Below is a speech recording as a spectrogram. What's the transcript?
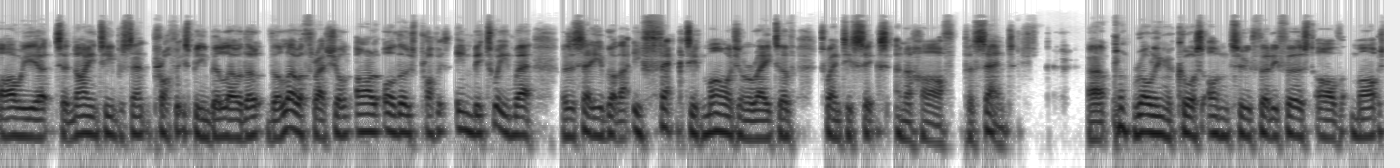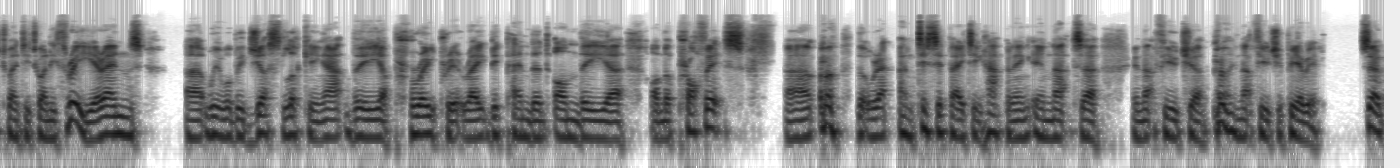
Are we at 19% profits being below the, the lower threshold? Are all those profits in between where, as I say, you've got that effective marginal rate of 26.5%? Uh, rolling, of course, on to 31st of March 2023 year ends, uh, we will be just looking at the appropriate rate dependent on the uh, on the profits uh, that we're anticipating happening in that uh, in that future in that future period. So.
